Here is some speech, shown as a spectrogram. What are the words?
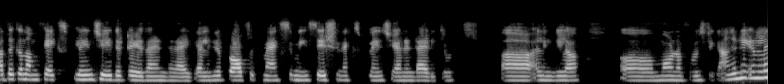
അതൊക്കെ നമുക്ക് എക്സ്പ്ലെയിൻ ചെയ്തിട്ട് എഴുതാനുണ്ടായിരിക്കും. അല്ലെങ്കിൽ പ്രോഫിറ്റ് മാക്സിമൈസേഷൻ എക്സ്പ്ലെയിൻ ചെയ്യാനുണ്ടായിരിക്കും. അല്ലെങ്കിൽ മോണോപോളിസ്റ്റിക് അങ്ങനെയുള്ള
